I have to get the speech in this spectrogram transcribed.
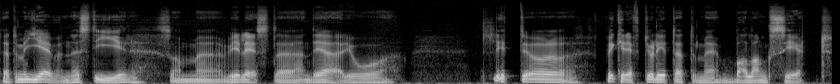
Dette med jevne stier, som eh, vi leste, det er jo litt det Bekrefter jo litt dette med balansert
